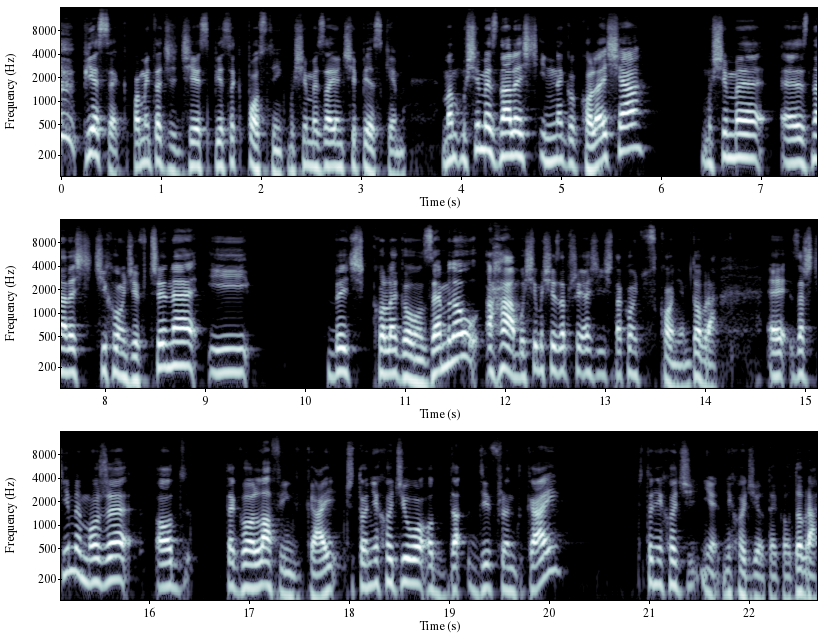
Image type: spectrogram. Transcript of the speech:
Piesek! Pamiętacie, dzisiaj jest piesek posting. Musimy zająć się pieskiem. Ma, musimy znaleźć innego kolesia. Musimy e, znaleźć cichą dziewczynę i być kolegą ze mną. Aha, musimy się zaprzyjaźnić na końcu z koniem. Dobra. E, zacznijmy może od tego Laughing Guy. Czy to nie chodziło o Different Guy? Czy to nie chodzi? Nie, nie chodzi o tego. Dobra.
